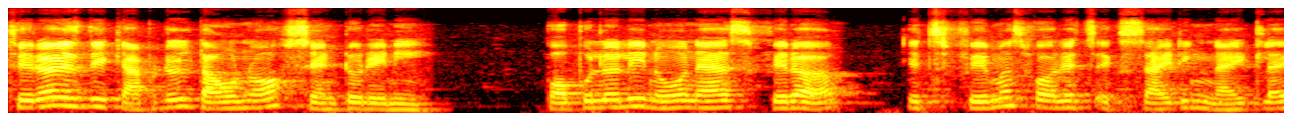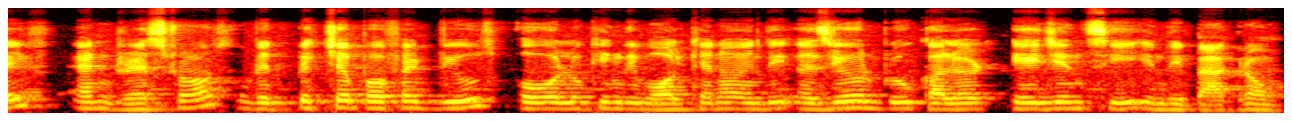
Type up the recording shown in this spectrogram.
Thira is the capital town of Santorini. Popularly known as Fira, it's famous for its exciting nightlife and restaurants with picture perfect views overlooking the volcano and the azure blue colored Aegean Sea in the background.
